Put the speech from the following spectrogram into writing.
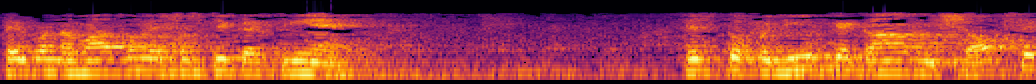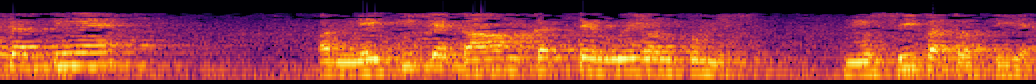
پھر وہ نمازوں میں سستی کرتی ہیں۔ پھر کو فجور کے کام شوق سے کرتی ہیں۔ اور نیکی کے کام کرتے ہوئے ان کو مصیبت ہوتی ہے۔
